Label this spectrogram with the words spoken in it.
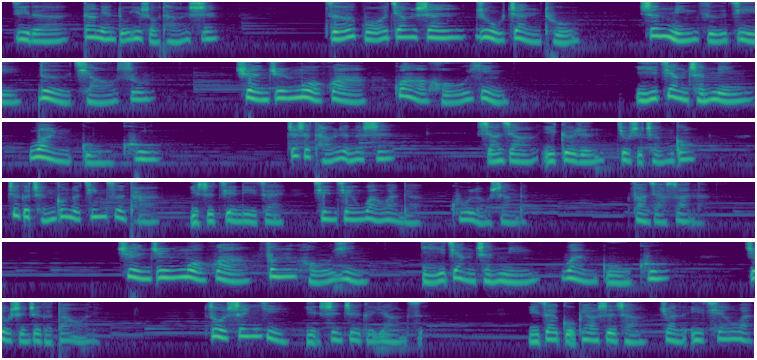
记得当年读一首唐诗。泽国江山入战途，生民何计乐樵苏？劝君莫画挂侯印，一将成名万骨枯。这是唐人的诗。想想一个人就是成功，这个成功的金字塔也是建立在千千万万的骷髅上的。放下算了。劝君莫话封侯印，一将成名万骨枯，就是这个道理。做生意也是这个样子。你在股票市场赚了一千万，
